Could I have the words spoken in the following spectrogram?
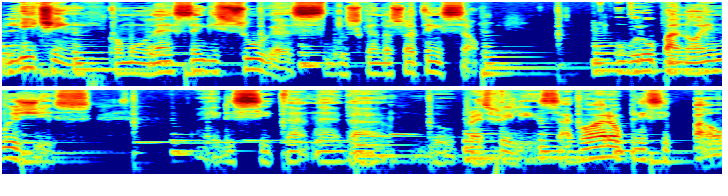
leeching, como né, sanguessugas, buscando a sua atenção. O grupo Anônimos diz ele cita né, da, do press release. Agora, o principal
